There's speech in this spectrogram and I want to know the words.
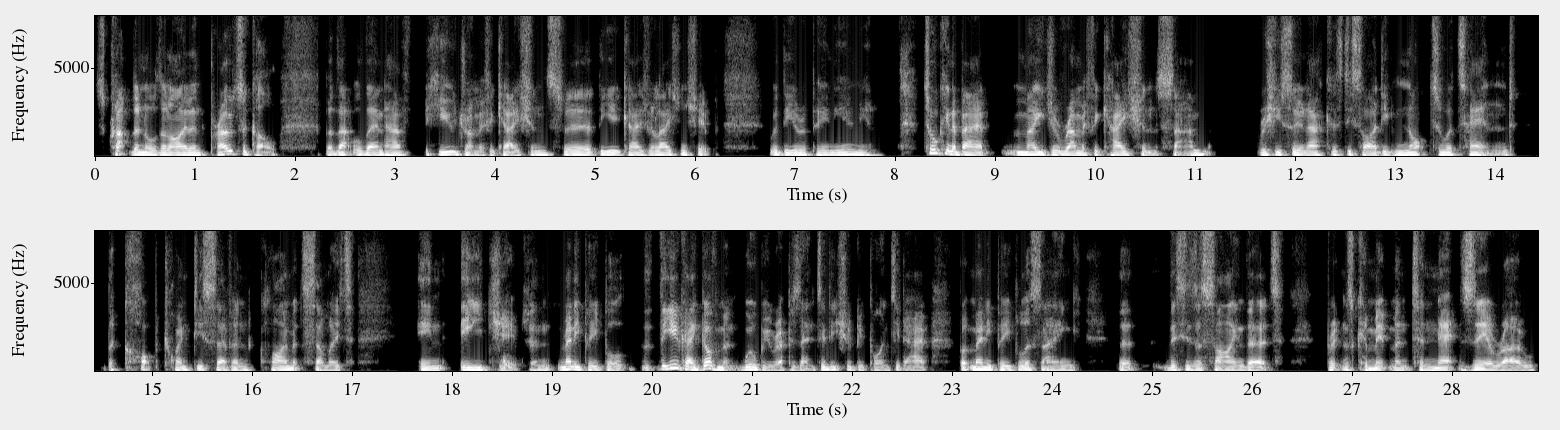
scrap the Northern Ireland Protocol. But that will then have huge ramifications for the UK's relationship with the European Union. Talking about major ramifications, Sam, Rishi Sunak has decided not to attend the COP27 climate summit in Egypt. And many people, the UK government will be represented, it should be pointed out, but many people are saying that this is a sign that Britain's commitment to net zero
